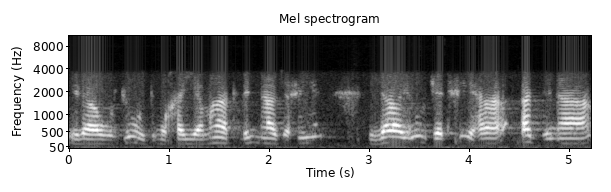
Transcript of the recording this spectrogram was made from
إلى وجود مخيمات للنازحين لا يوجد فيها أدنى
